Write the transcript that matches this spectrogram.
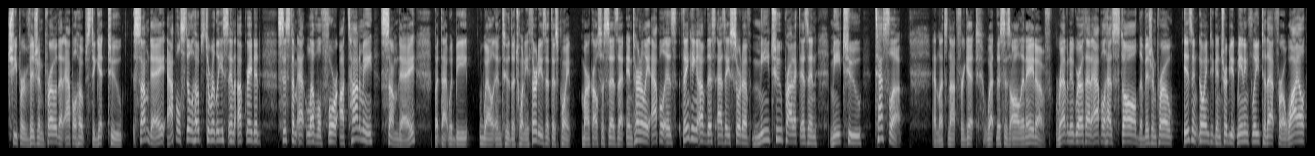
cheaper Vision Pro that Apple hopes to get to someday. Apple still hopes to release an upgraded system at level 4 autonomy someday, but that would be well into the 2030s at this point. Mark also says that internally, Apple is thinking of this as a sort of Me Too product, as in Me Too Tesla. And let's not forget what this is all in aid of. Revenue growth at Apple has stalled. The Vision Pro isn't going to contribute meaningfully to that for a while.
